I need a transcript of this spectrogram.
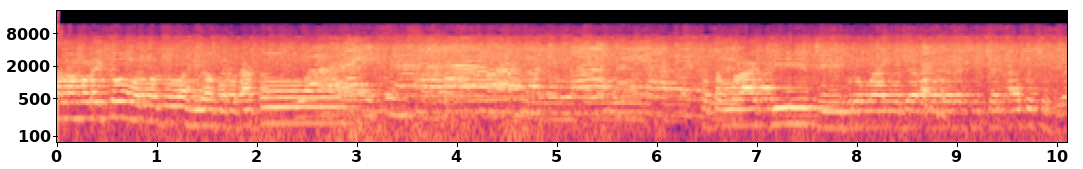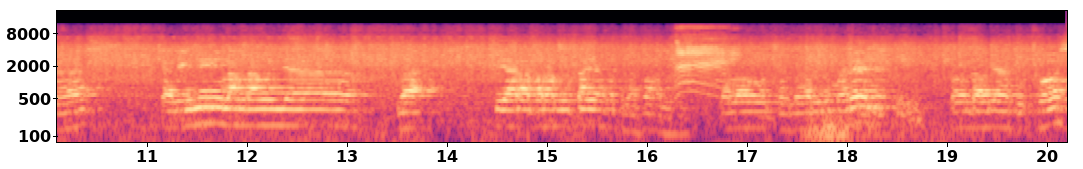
warahmatullahi wabarakatuh. Ketemu lagi di perumahan Mutiara Muda Residen A17. Kali ini ulang tahunnya Mbak Tiara Paramita yang ke-8. Kalau Januari kemarin ulang tahunnya Bos.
